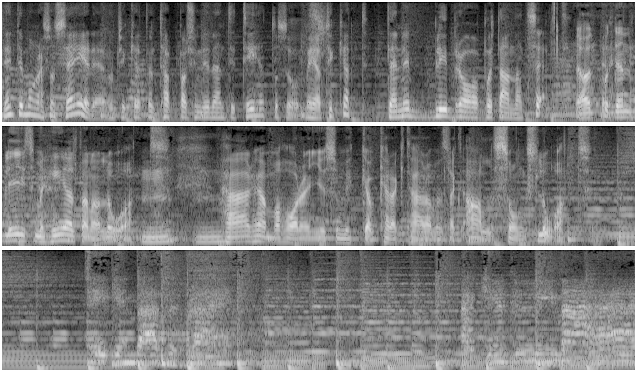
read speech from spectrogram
Det är inte många som säger det. De tycker att den tappar sin identitet och så. Men jag tycker att den är, blir bra på ett annat sätt. Ja, och den blir som en helt annan låt. Här hemma har den ju så mycket av karaktär av en slags allsångslåt. Taken by surprise. I can't believe my eyes.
